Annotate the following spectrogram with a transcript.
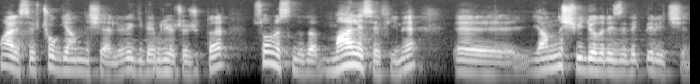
maalesef çok yanlış yerlere gidebiliyor çocuklar. Sonrasında da maalesef yine e, yanlış videoları izledikleri için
